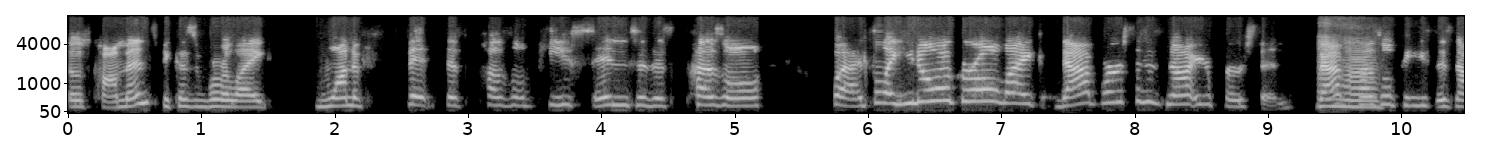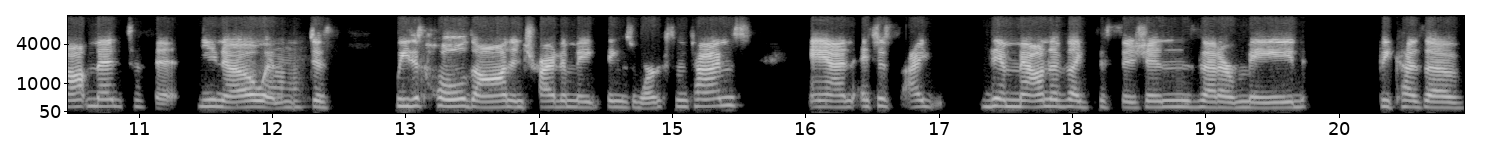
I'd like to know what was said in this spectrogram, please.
those comments because we're like want to fit this puzzle piece into this puzzle but it's like you know what girl like that person is not your person that mm-hmm. puzzle piece is not meant to fit you know and just we just hold on and try to make things work sometimes. And it's just i the amount of like decisions that are made because of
